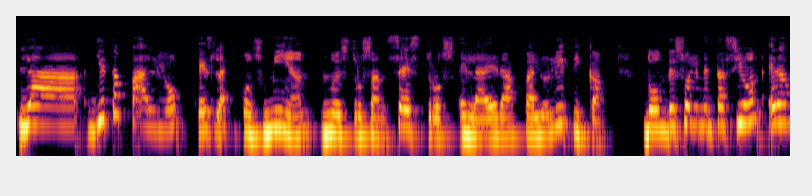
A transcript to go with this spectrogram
La dieta paleo es la que consumían nuestros ancestros en la era paleolítica, donde su alimentación era,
